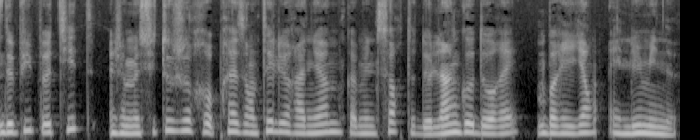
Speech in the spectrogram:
Depuis petite, je me suis toujours représenté l'uranium comme une sorte de lingot doré, brillant et lumineux.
